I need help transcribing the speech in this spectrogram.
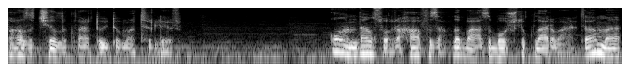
bazı çığlıklar duyduğumu hatırlıyorum. O andan sonra hafızamda bazı boşluklar vardı ama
